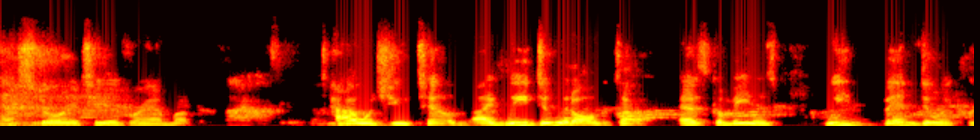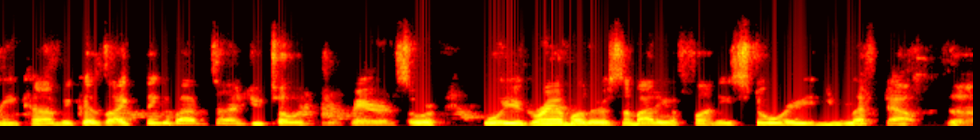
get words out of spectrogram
that story to your grandmother. How would you tell? Like we do it all the time as comedians. We've been doing clean comedy because, like, think about the times you told your parents or or your grandmother or somebody a funny story, and you left out the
